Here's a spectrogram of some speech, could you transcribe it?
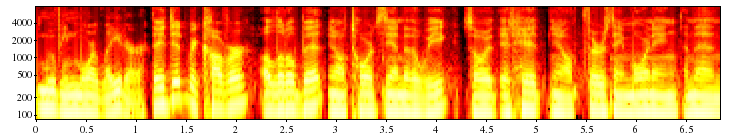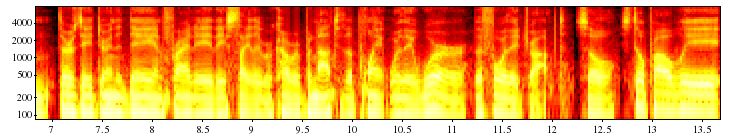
moving more later. They did recover a little bit, you know, towards the end of the week. So it, it hit, you know, Thursday morning and then Thursday during the day and Friday they slightly recovered, but not to the point where they were before they dropped. So still probably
